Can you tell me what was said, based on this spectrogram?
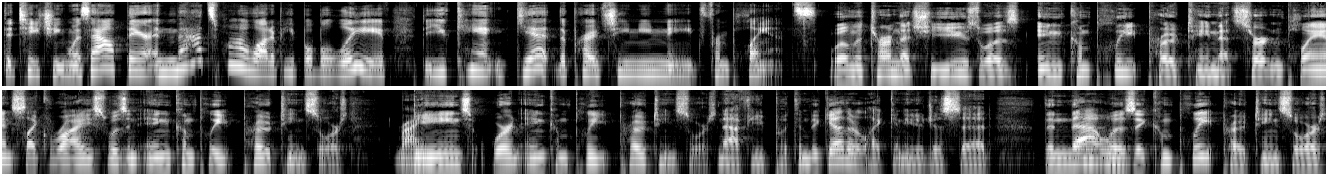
The teaching was out there. And that's why a lot of people believe that you can't get the protein you need from plants. Well, and the term that she used was incomplete protein, that certain plants like rice was an incomplete protein source. Right. Beans were an incomplete protein source. Now, if you put them together, like Anita just said, then that mm-hmm. was a complete protein source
